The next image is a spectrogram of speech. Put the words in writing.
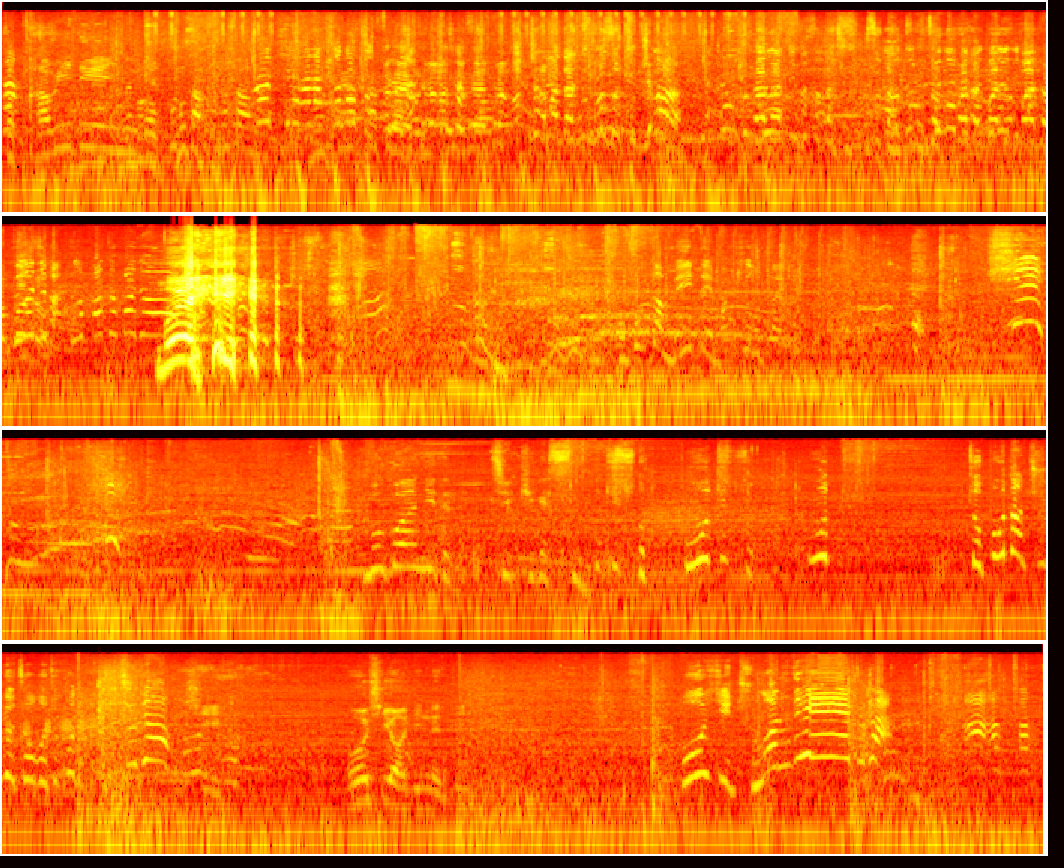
저 바위 뒤에 있는 거 포탑 포탑 그렇지 하나 끊었어 들어가세요. 들어가세요. 그냥 들어. 어, 잠깐만, 나 죽었어. 죽지 마. 나, 나 죽었어. 나 죽었어. 나 죽었어. 빠져, 빠져, 빠져, 빠져. 빠져 빠져 빠져 뭐야 이게 옷이 어디 있는지. 보시 중원지 죽여 아아아 아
